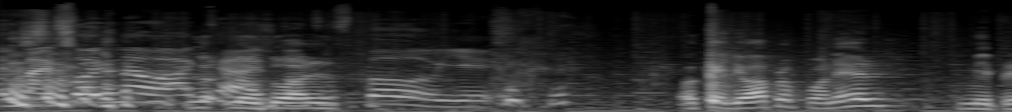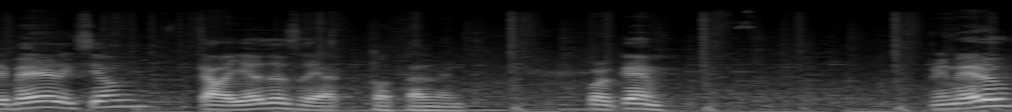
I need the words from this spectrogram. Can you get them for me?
El maestro soy una vaca, Lo- lo usual. entonces todo bien. Ok, yo voy a proponer mi primera elección, Caballeros del Zodiaco. Totalmente. ¿Por qué? Primero,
